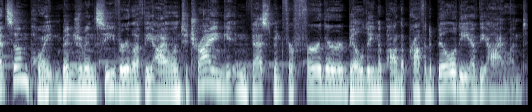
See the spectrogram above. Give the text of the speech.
At some point, Benjamin Seaver left the island to try and get investment for further building upon the profitability of the island.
